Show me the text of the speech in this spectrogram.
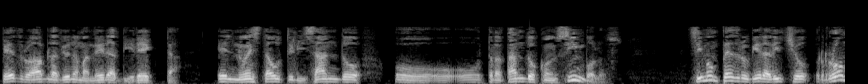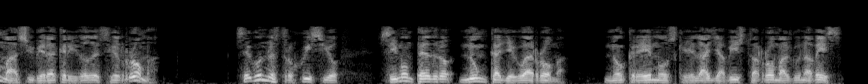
Pedro habla de una manera directa. Él no está utilizando o, tratando con símbolos. Simón Pedro hubiera dicho Roma si hubiera querido decir Roma. Según nuestro juicio, Simón Pedro nunca llegó a Roma. No creemos que él haya visto a Roma alguna vez.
